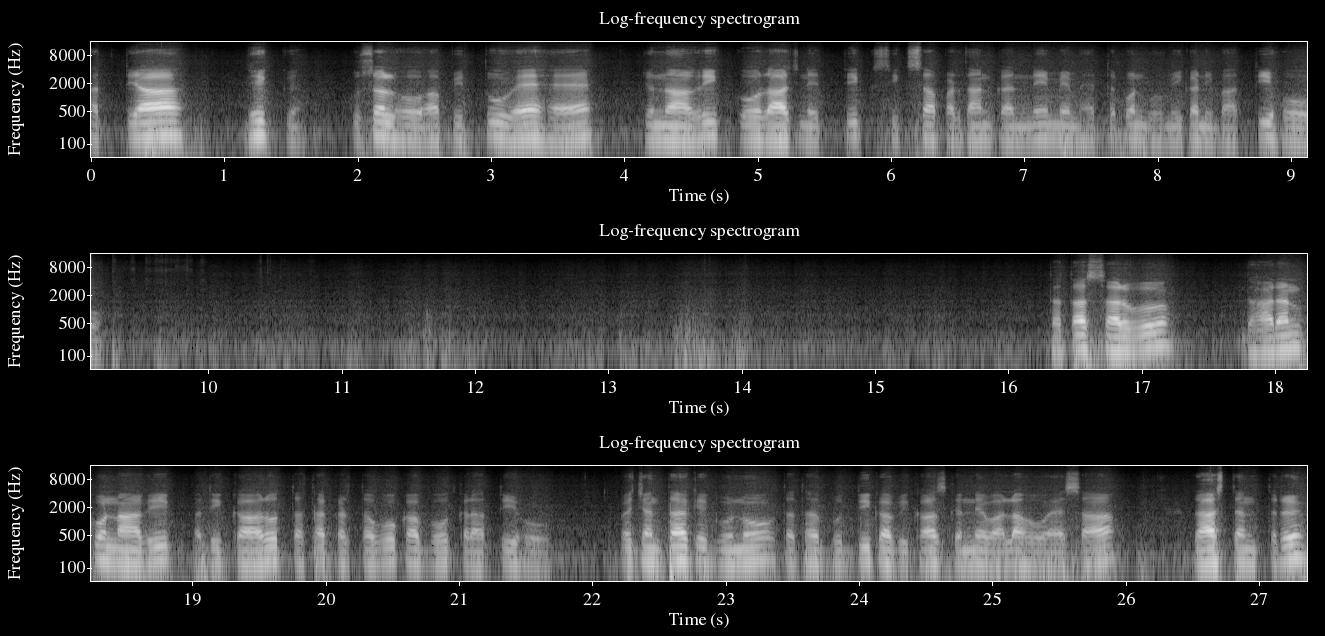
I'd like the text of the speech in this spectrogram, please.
हत्याधिक कुशल हो, अपितु वह है जो नागरिक को राजनीतिक शिक्षा प्रदान करने में महत्वपूर्ण भूमिका निभाती हो। तथा सर्वधारण को नागरिक अधिकारों तथा कर्तव्यों का बोध कराती हो। वह जनता के गुणों तथा बुद्धि का विकास करने वाला हो ऐसा राजतंत्र,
